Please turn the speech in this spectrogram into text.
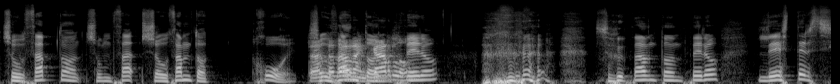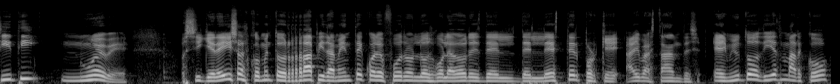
Southampton, Southa- Southampton, joder, Southampton arrancarlo. 0, Southampton 0, Leicester City 9. Si queréis os comento rápidamente cuáles fueron los goleadores del, del Leicester, porque hay bastantes. En el minuto 10 marcó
